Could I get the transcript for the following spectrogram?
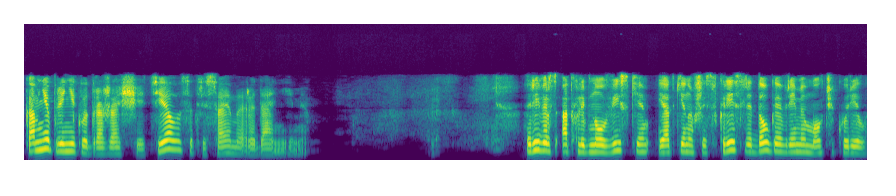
Ко мне приникло дрожащее тело, сотрясаемое рыданиями. Риверс отхлебнул виски и, откинувшись в кресле, долгое время молча курил.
